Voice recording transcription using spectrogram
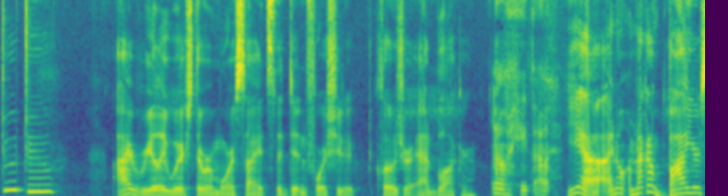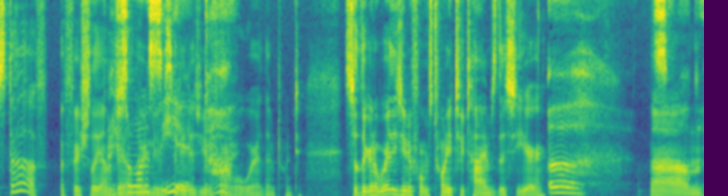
doo doo i really wish there were more sites that didn't force you to close your ad blocker Oh, I hate that. yeah, I know. I'm not gonna buy your stuff. Officially unveiled just don't their new see City it. Dish uniform. Will wear them 22. So they're gonna wear these uniforms 22 times this year. Ugh. Um,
